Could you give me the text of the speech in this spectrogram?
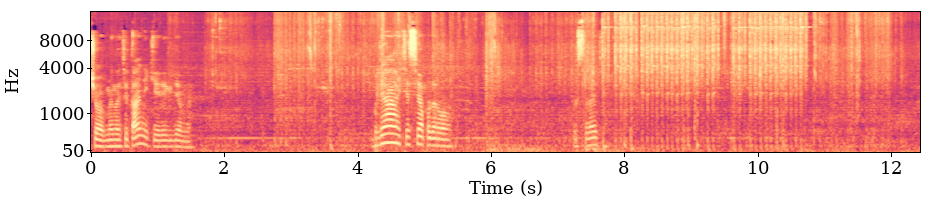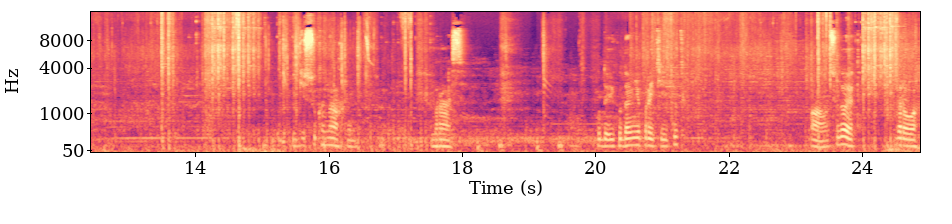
Чё, мы на Титанике или где мы? Блять, я себя подорвал. Постарайте. Иди, сука, нахрен. Мразь. Куда и куда мне пройти тут? А, вот сюда это. Здорово.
